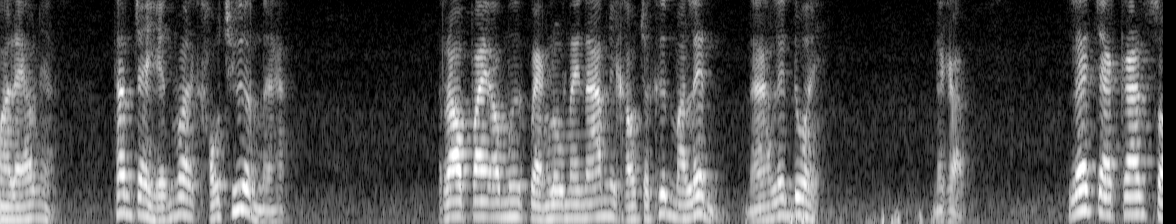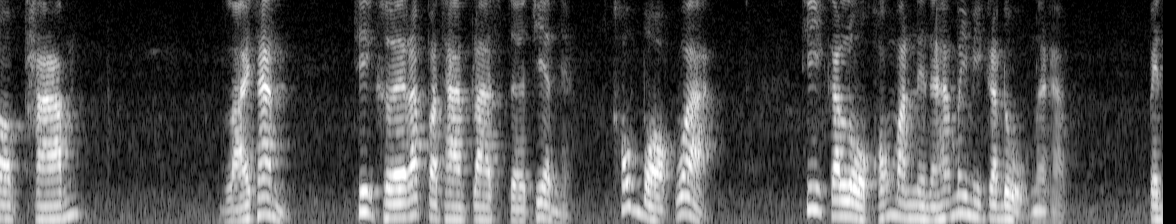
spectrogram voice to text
มาแล้วเนี่ยท่านจะเห็นว่าเขาเชื่องนะฮะเราไปเอามือแกว่งลงในน้ำนี่เขาจะขึ้นมาเล่นนะเล่นด้วยนะครับ และจากการสอบถามหลายท่านที่เคยรับประทานปลาสเตอร์เจียนเนี่ย เขาบอกว่าที่กระโหลกของมันเนี่ยนะฮะไม่มีกระดูกนะครับ เป็น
